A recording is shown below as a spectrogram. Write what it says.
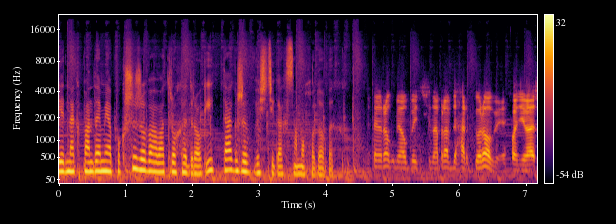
Jednak pandemia pokrzyżowała trochę drogi, także w wyścigach samochodowych. ten rok miał być naprawdę hardkorowy, ponieważ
